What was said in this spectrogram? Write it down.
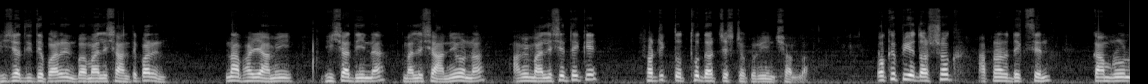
ভিসা দিতে পারেন বা মালয়েশিয়া আনতে পারেন? না, ভাইয়া, আমি ভিসা দিই না, মালয়েশিয়া আনিও না। আমি মালয়েশিয়া থেকে সঠিক তথ্য দেওয়ার চেষ্টা করি ইনশাল্লাহ ওকে, প্রিয় দর্শক, আপনারা দেখছেন কামরুল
